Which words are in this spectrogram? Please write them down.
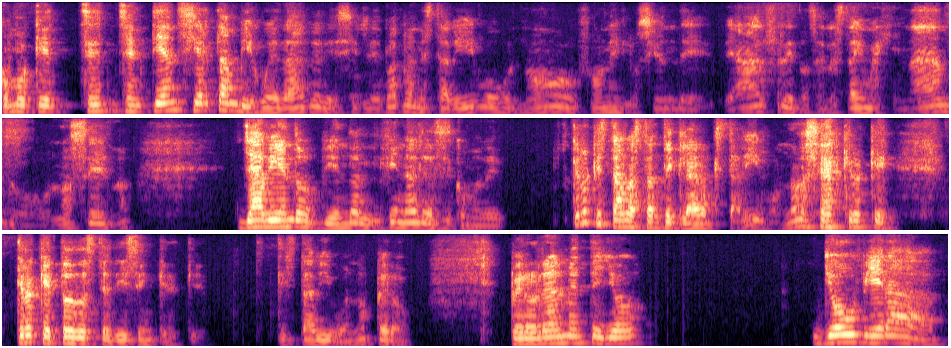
como que sentían cierta ambigüedad de decir, Batman está vivo o no, fue una ilusión de, Alfred, o se lo está imaginando, o no sé, ¿no? ya viendo, viendo el final, así como de, creo que está bastante claro que está vivo, ¿no? O sea, creo que, creo que todos te dicen que, está vivo, ¿no? Pero, pero realmente yo, yo hubiera,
